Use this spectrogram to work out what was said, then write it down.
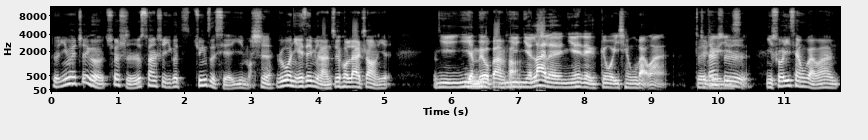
对，因为这个确实算是一个君子协议嘛。是如果你 AC 米兰最后赖账也你你也没有办法你你赖了你也得给我一千五百万。对，这个但是你说一千五百万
